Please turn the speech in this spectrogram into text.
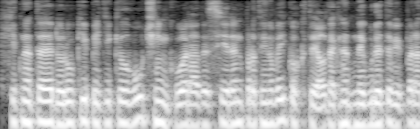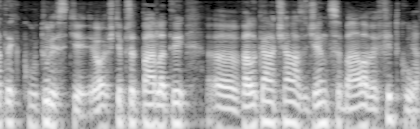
chytnete do ruky pětikilovou činku a dáte si jeden proteinový koktejl, tak hned nebudete vypadat jako kulturisti. Jo? Ještě před pár lety uh, velká část žen se bála ve fitku jo.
